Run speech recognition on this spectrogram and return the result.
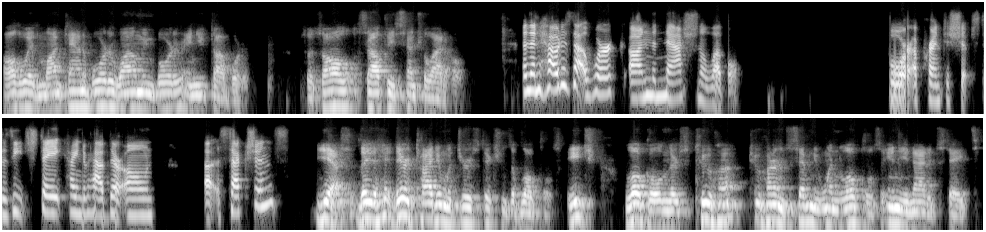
all the way to the Montana border, Wyoming border, and Utah border. So it's all southeast central Idaho. And then how does that work on the national level? For apprenticeships? Does each state kind of have their own uh, sections? Yes, they, they're tied in with jurisdictions of locals. Each local, and there's 200, 271 locals in the United States,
